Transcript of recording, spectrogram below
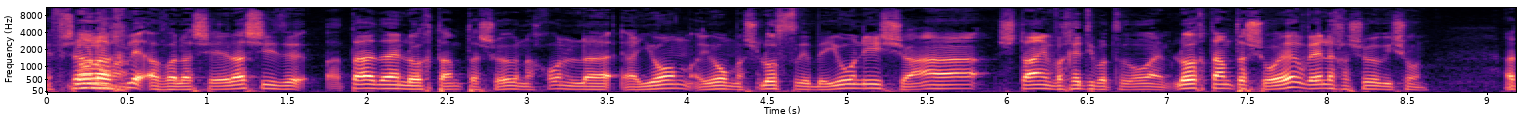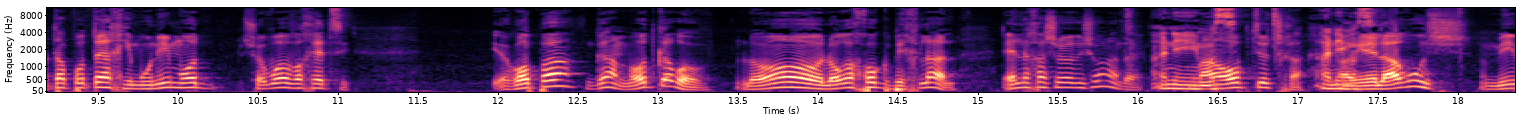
אפשר לא נורא. להחליט, אבל השאלה שלי זה, אתה עדיין לא החתמת שוער, נכון להיום, היום ה-13 ביוני, שעה שתיים וחצי בצהריים. לא החתמת שוער ואין לך שוער ראשון. אתה פותח אימונים עוד שבוע וחצי. אירופה, גם, מאוד קרוב. לא, לא רחוק בכלל. אין לך שוער ראשון עדיין. אני מה מס- האופציות שלך? אני אריאל הרוש? מי...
